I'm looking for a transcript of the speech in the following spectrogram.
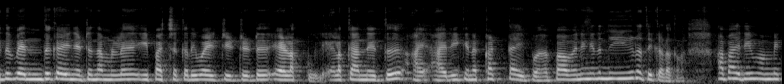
ഇത് വെന്ത് കഴിഞ്ഞിട്ട് നമ്മൾ ഈ പച്ചക്കറി വഴറ്റിയിട്ടിട്ട് ഇളക്കൂലേ. ഇളക്കാൻ നേരത്ത് അരി ഇങ്ങനെ കട്ടായി പോകും. അപ്പോൾ അവനിങ്ങനെ നീളത്തിൽ കിടക്കണം. അപ്പോൾ അരി മമ്മി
